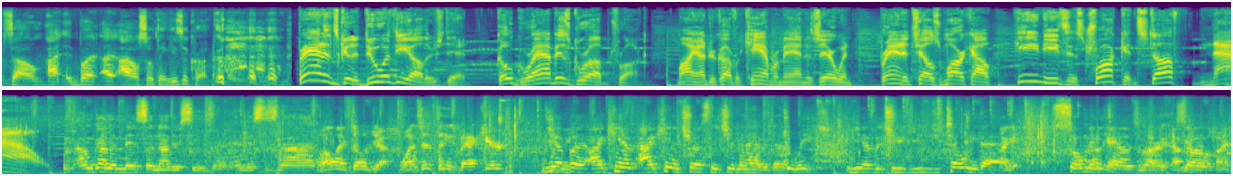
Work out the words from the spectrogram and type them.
So, I, but I, I also think he's a crook. Brandon's gonna do what the others did go grab his grub truck. My undercover cameraman is there when Brandon tells Mark how he needs his truck and stuff now. I'm gonna miss another season, and this is not. Well, I told you. Once that thing's back here, yeah, but I can't. I can't trust that you're gonna have it done. two weeks. Yeah, but you you, you told me that Okay. So many Okay. times, Mark. Okay, okay, so fine.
